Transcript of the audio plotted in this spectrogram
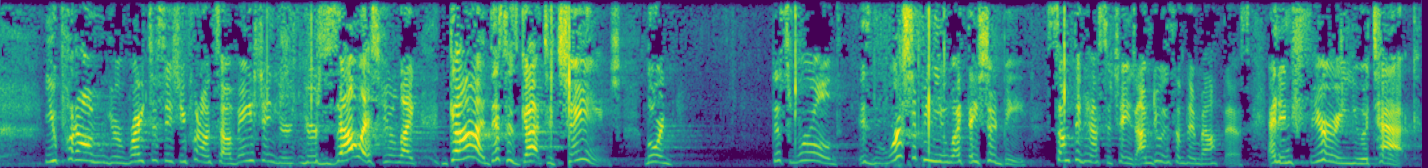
you put on your righteousness, you put on salvation, you're, you're zealous. You're like, God, this has got to change. Lord, this world is worshiping you like they should be. Something has to change. I'm doing something about this. And in fury, you attack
